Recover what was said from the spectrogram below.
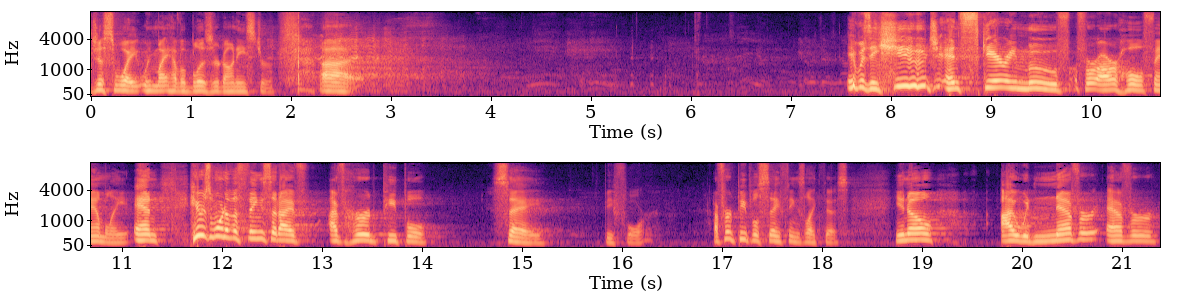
Just wait, we might have a blizzard on Easter. It was a huge and scary move for our whole family. And here's one of the things that I've, I've heard people say before. I've heard people say things like this You know, I would never, ever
